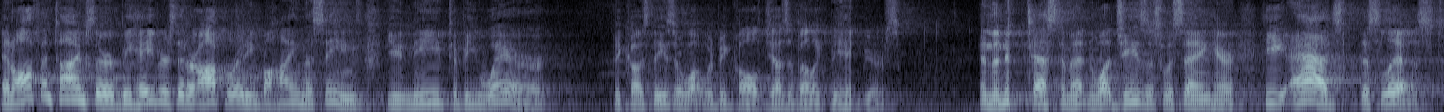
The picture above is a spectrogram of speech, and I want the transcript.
and oftentimes they're behaviors that are operating behind the scenes, you need to beware because these are what would be called Jezebelic behaviors. In the New Testament, and what Jesus was saying here, he adds this list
